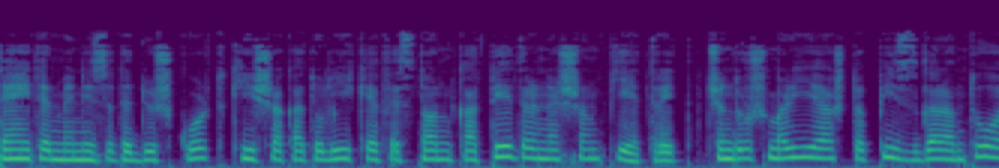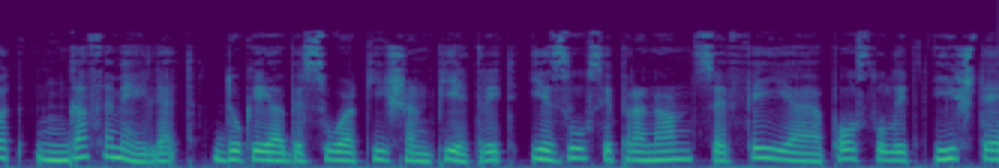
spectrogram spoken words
Të enjten me 22 shkurt, kisha katolike feston katedrën e Shën Pjetrit. Qëndrueshmëria e shtëpisë garantohet nga themelet, duke ia besuar kishën Pjetrit, Jezusi pranon se feja e apostullit ishte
